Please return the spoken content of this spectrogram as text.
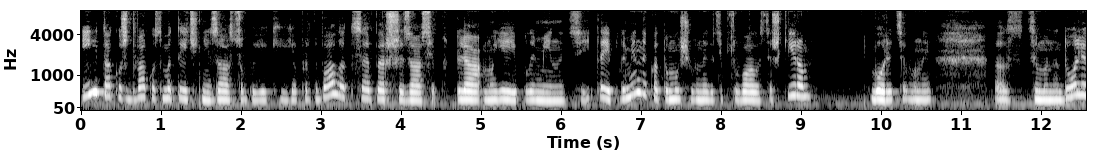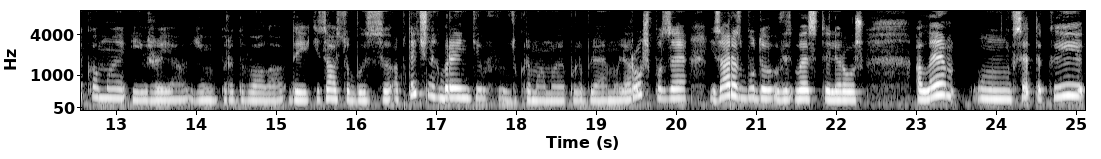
І також два косметичні засоби, які я придбала. Це перший засіб для моєї племінниці та і племінника, тому що в них зіпсувалася шкіра, борються вони з цими недоліками, і вже я їм передавала деякі засоби з аптечних брендів. Зокрема, ми полюбляємо Ля Рош Позе, і зараз буду вести Ля Рош. Але все-таки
